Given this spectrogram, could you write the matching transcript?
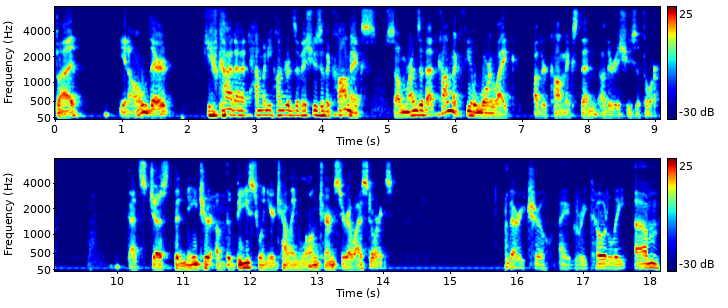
But you know, they're you've got uh, how many hundreds of issues of the comics? Some runs of that comic feel more like other comics than other issues of Thor. That's just the nature of the beast when you're telling long-term serialized stories. Very true. I agree totally. Um,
